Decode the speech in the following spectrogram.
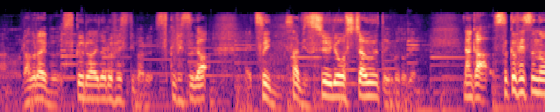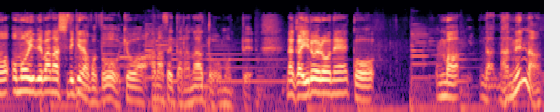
あの、ラブライブスクールアイドルフェスティバル、スクフェスが、えついにサービス終了しちゃうということで、なんか、スクフェスの思い出話的なことを今日は話せたらなと思って、なんかいろいろね、こう、まあ、何年なん？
